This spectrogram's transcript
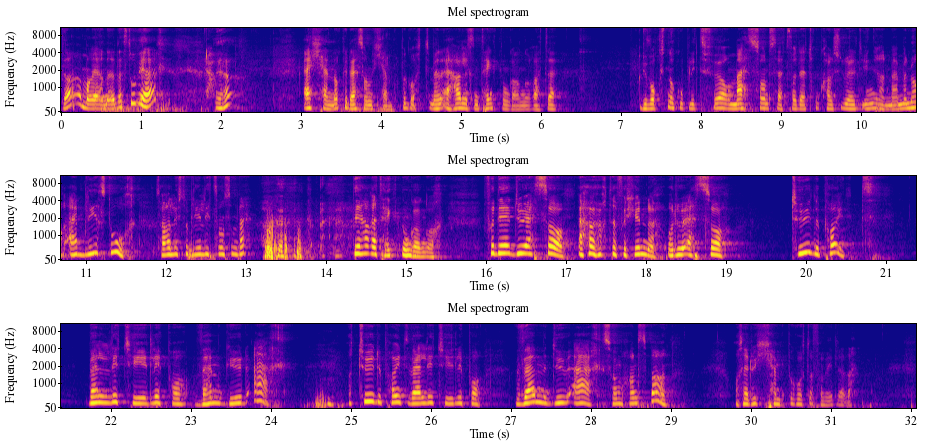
Da, Marianne, der sto vi her. Ja. Jeg kjenner ikke det sånn kjempegodt, men jeg har liksom tenkt noen ganger at det, du vokste nok opp litt før meg, sånn sett, for jeg tror kanskje du er litt yngre enn meg. Men når jeg blir stor, så har jeg lyst til å bli litt sånn som deg. Det har jeg tenkt noen ganger. For det du er så Jeg har hørt deg forkynne, og du er så to the point. Veldig tydelig på hvem Gud er. Og to the point veldig tydelig på hvem du er som hans barn. Og så er du kjempegod til å formidle det.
